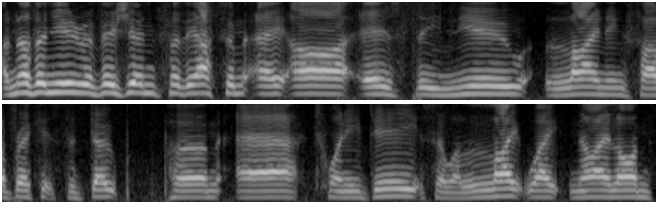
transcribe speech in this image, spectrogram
Another new revision for the Atom AR is the new lining fabric. It's the Dope Perm Air 20D, so a lightweight nylon,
